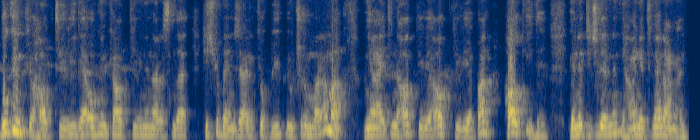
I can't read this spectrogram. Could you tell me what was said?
bugünkü Halk TV ile o günkü Halk TV'nin arasında hiçbir benzerlik yok. Büyük bir uçurum var ama nihayetinde Halk TV Halk TV yapan halk idi. Yöneticilerinin ihanetine rağmen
